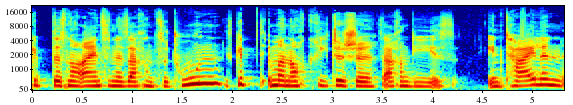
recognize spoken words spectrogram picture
gibt es noch einzelne Sachen zu tun. Es gibt immer noch kritische Sachen, die es in Teilen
